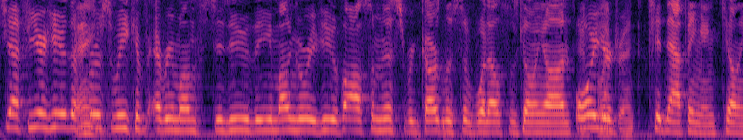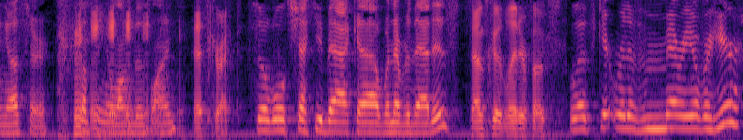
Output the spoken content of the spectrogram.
Jeff, you're here the Dang. first week of every month to do the manga review of awesomeness, regardless of what else is going on, or you're Flagrant. kidnapping and killing us, or something along those lines. That's correct. So we'll check you back uh, whenever that is. Sounds good. Later, folks. Let's get rid of Meri over here.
